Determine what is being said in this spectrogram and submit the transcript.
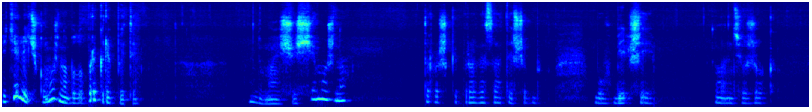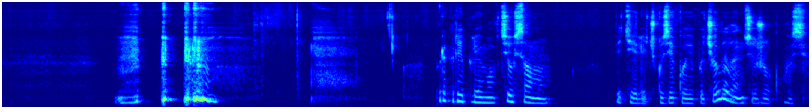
петелечку можна було прикріпити. Думаю, що ще можна трошки пров'язати, щоб був більший ланцюжок. Прикріплюємо в цю саму петелечку, з якої почали ланцюжок. Ось.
